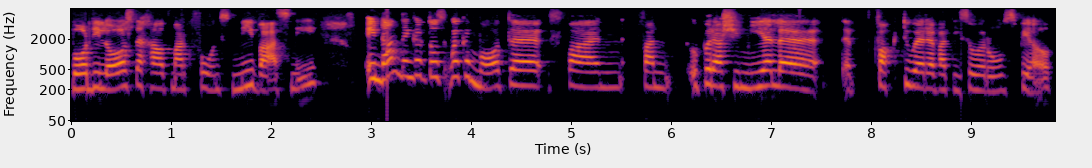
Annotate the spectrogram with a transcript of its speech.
waar die laaste geldmarkfonds nie was nie. En dan dink ek daar's ook 'n mate van van operasionele eh, faktore wat hier so 'n rol speel.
